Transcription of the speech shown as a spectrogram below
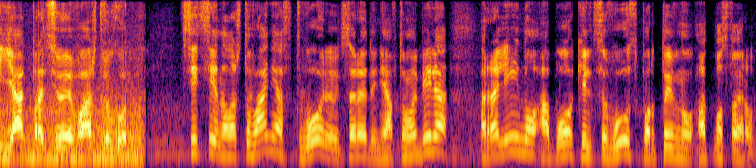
як працює ваш двигун. Всі ці налаштування створюють всередині автомобіля ралійну або кільцеву спортивну атмосферу.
